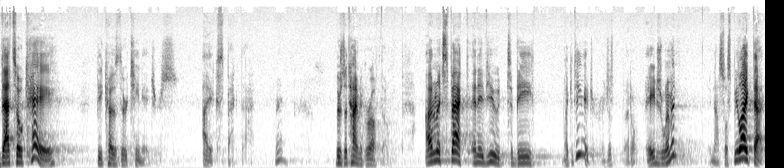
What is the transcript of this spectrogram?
That's okay because they're teenagers. I expect that, right? There's a time to grow up, though. I don't expect any of you to be like a teenager. I just, I don't, aged women, you're not supposed to be like that.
